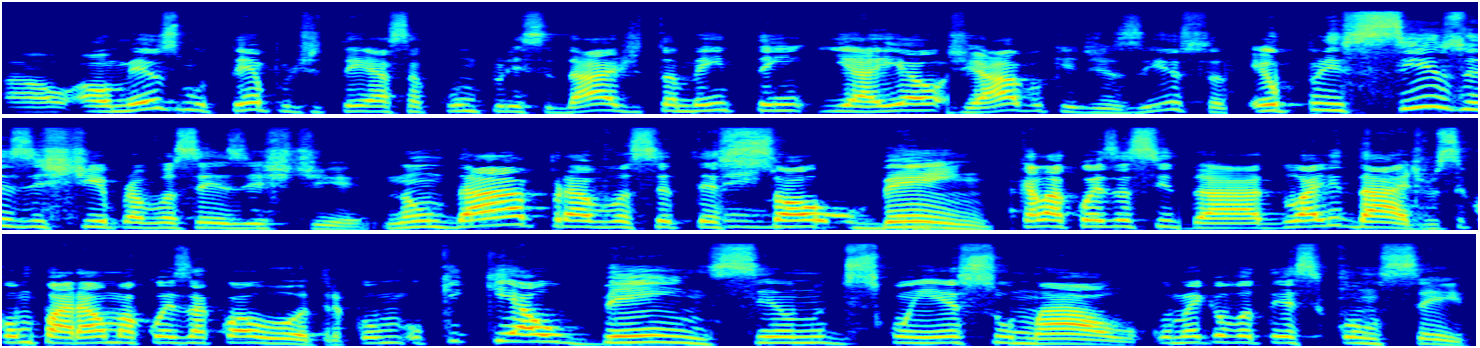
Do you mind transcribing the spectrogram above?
ao, ao, mesmo tempo de ter essa cumplicidade, também tem. E aí é o diabo que diz isso. Eu preciso existir para você existir. Não dá para você ter Sim. só o bem. Aquela coisa assim da dualidade, você comparar uma coisa com a outra. Como, o que, que é o bem se eu não desconheço o mal? Como é que eu vou ter esse conceito?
